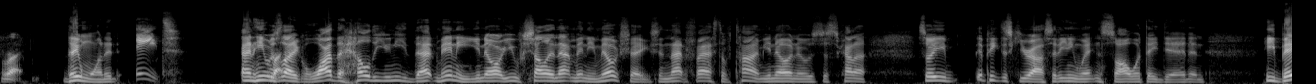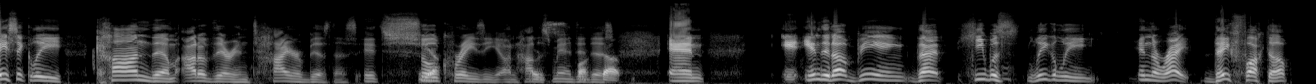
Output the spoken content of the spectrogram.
Right. They wanted eight. And he was Right. like, "Why the hell do you need that many? You know, are you selling that many milkshakes in that fast of time? You know?" And it was just kind of, so he it piqued his curiosity, and he went and saw what they did, and he basically conned them out of their entire business. It's so crazy on how It's this man did this, up. and it ended up being that he was legally in the right. They fucked up,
